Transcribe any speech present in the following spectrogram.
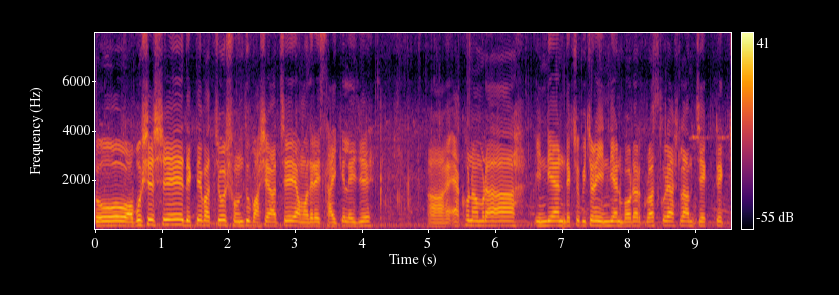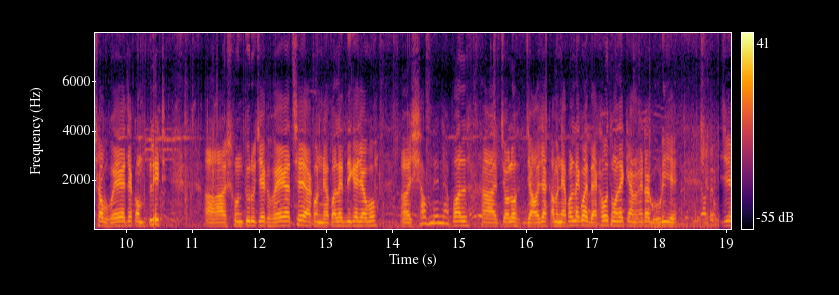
তো অবশেষে দেখতে পাচ্ছ সন্তু পাশে আছে আমাদের এই সাইকেল এই যে। এখন আমরা ইন্ডিয়ান দেখছ পিছনে ইন্ডিয়ান বর্ডার ক্রস করে আসলাম। চেক টেক সব হয়ে গেছে কমপ্লিট সন্তুরু চেক হয়ে গেছে, এখন নেপালের দিকে যাব। সামনে নেপাল চলো যাওয়া যাক। আমি নেপালটা একবার দেখাবো তোমাদের ক্যামেরাটা ঘুরিয়ে। যে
